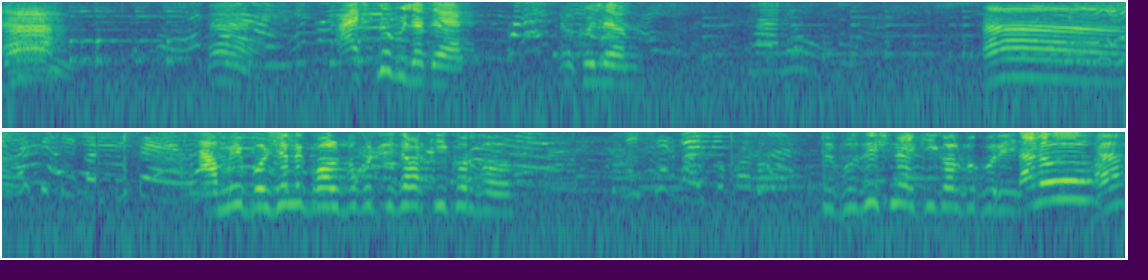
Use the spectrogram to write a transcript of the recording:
হ্যাঁ আইসলো বুঝলে দেখ। কইলাম আমি বসে গল্প করতেছি আবার কি করব? কিসের গল্প করো? তুই বুঝিস না কি গল্প করি? নানু। হ্যাঁ?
